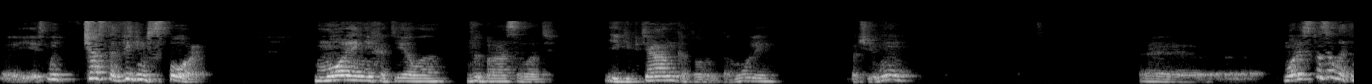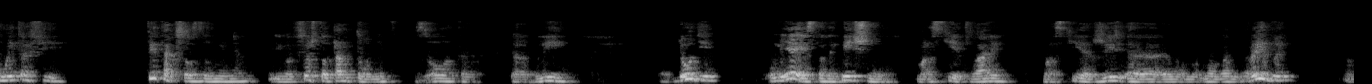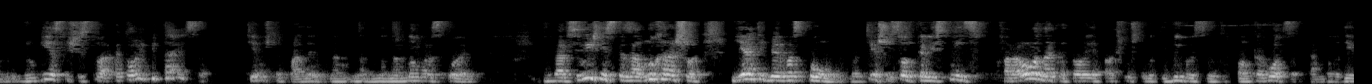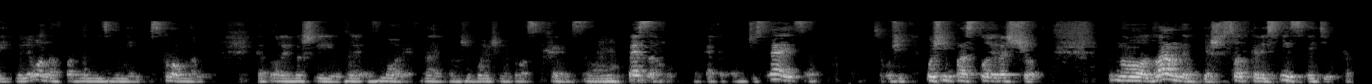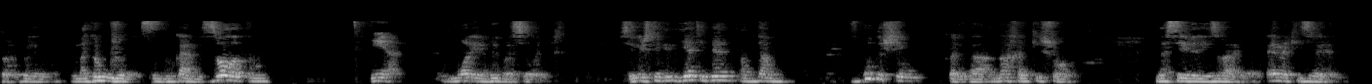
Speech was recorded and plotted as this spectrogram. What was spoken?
Э, есть. Мы часто видим споры Море не хотело выбрасывать египтян, которые утонули. Почему? Э, море сказал, это мои трофеи. Ты так создал меня. И вот все, что там тонет, золото, корабли, люди. У меня есть подопечные морские твари, морские жизнь, э, рыбы, другие существа, которые питаются тем, что падает на, на, на дно морское. Тогда Всевышний сказал, ну хорошо, я тебе восполню. Вот те 600 колесниц фараона, которые я прошу, чтобы ты выбросил этих полководцев, там было 9 миллионов по одному из мнений, скромному, которые вышли в, в море. Да, это уже больше вопрос к самому Песаху, как это вычисляется. Очень, очень простой расчет. Но главное, те 600 колесниц, эти, которые были нагружены сундуками с золотом, и море выбросило их. Всевышний говорит, я тебе отдам в будущем, когда Нахаль Кишон на севере Израиля, Эмек Израиль,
